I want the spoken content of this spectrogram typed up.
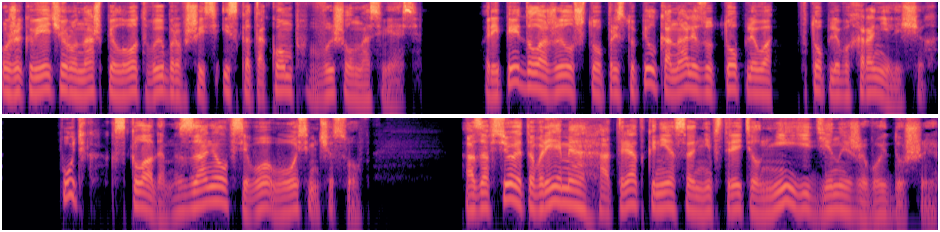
Уже к вечеру наш пилот, выбравшись из катакомб, вышел на связь. Репей доложил, что приступил к анализу топлива в топливохранилищах. Путь к складам занял всего 8 часов. А за все это время отряд Кнеса не встретил ни единой живой души.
